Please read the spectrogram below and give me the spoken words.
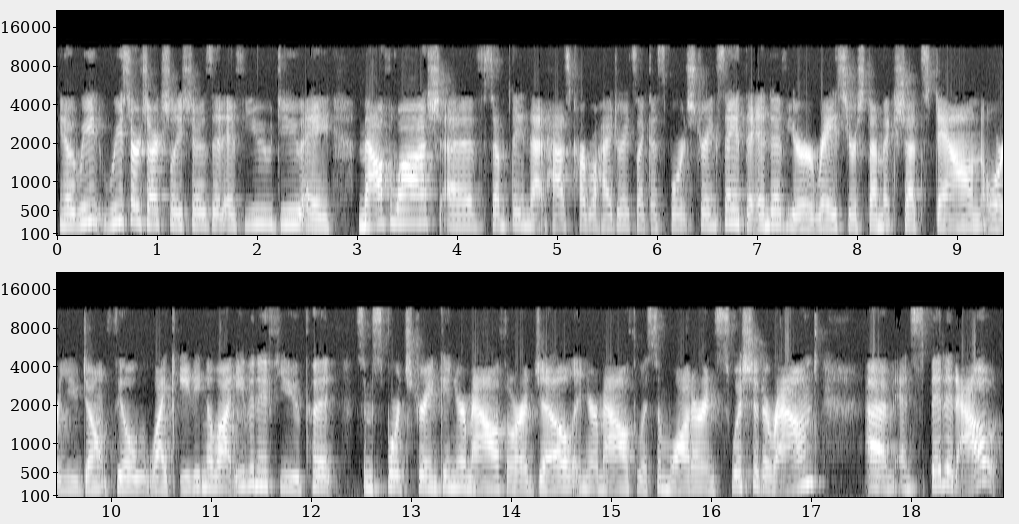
You know, re- research actually shows that if you do a mouthwash of something that has carbohydrates, like a sports drink, say at the end of your race, your stomach shuts down down or you don't feel like eating a lot, even if you put some sports drink in your mouth or a gel in your mouth with some water and swish it around um, and spit it out,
